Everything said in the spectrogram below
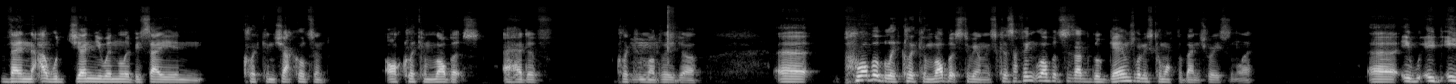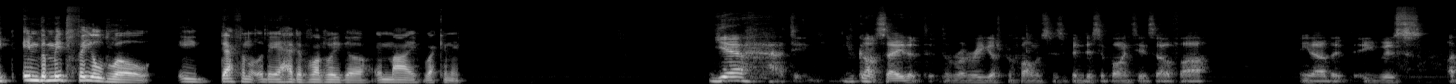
then I would genuinely be saying Klich and Shackleton or Klich and Roberts ahead of Klich and Mm. Rodrigo. Uh, probably Klich and Roberts to be honest, because I think Roberts has had good games when he's come off the bench recently. Uh, he, he, he, in the midfield role, he'd definitely be ahead of Rodrigo in my reckoning. Yeah, you've got to say that the Rodrigo's performance has been disappointing so far. You know that he was. I,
